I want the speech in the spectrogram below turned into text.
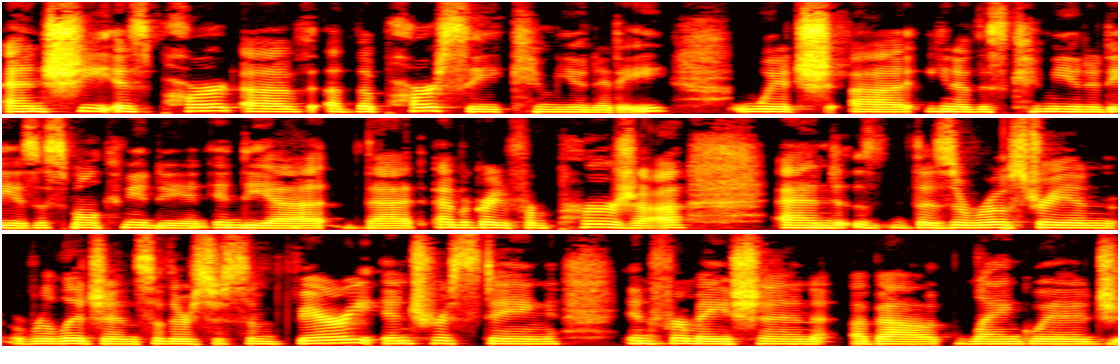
And she is part of, of the Parsi community, which, uh, you know, this community is a small community in India that emigrated from Persia and the Zoroastrian religion. So there's just some very interesting information about language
